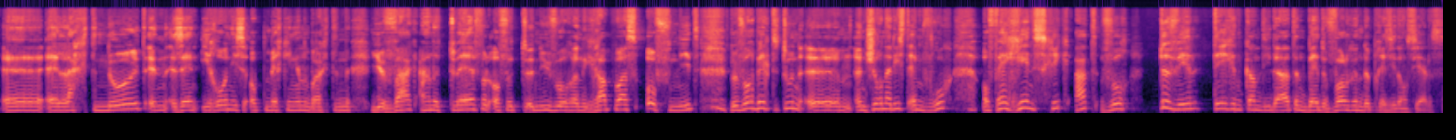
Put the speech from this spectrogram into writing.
hij lacht nooit en zijn ironische opmerkingen brachten je vaak aan het twijfel of het nu voor een grap was of niet. Bijvoorbeeld toen een journalist hem vroeg of hij geen schrik had voor te veel tegenkandidaten bij de volgende presidentielles.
